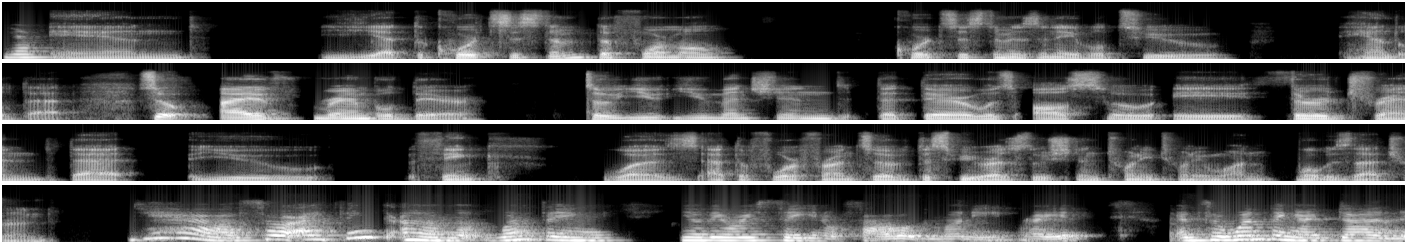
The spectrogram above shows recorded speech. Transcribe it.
Yep. And yet the court system, the formal court system, isn't able to handle that. So I've rambled there. So you you mentioned that there was also a third trend that you think was at the forefront of dispute resolution in 2021. What was that trend? Yeah, so I think um, one thing, you know, they always say, you know, follow the money, right? And so one thing I've done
